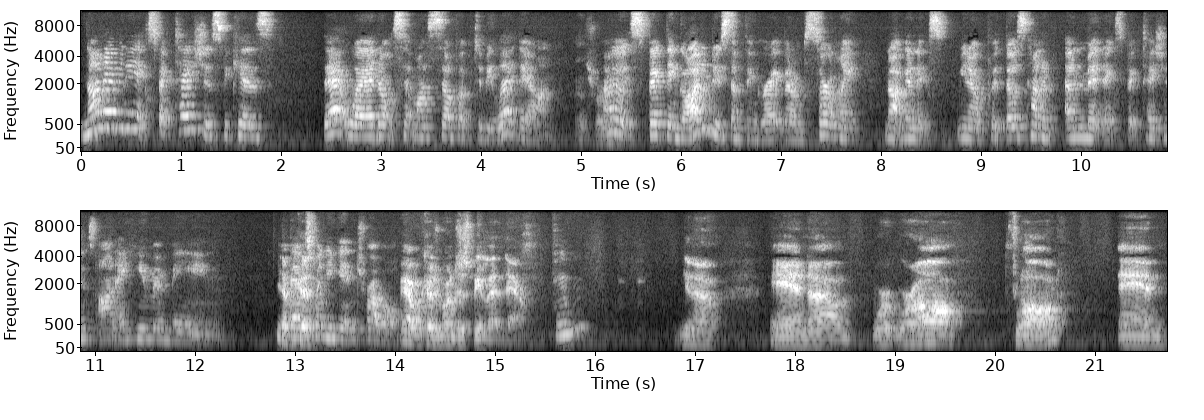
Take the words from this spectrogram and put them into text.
not have any expectations because that way I don't set myself up to be let down. That's right. I'm expecting God to do something great, but I'm certainly not going to, you know, put those kind of unmet expectations on a human being. Yeah, That's because when you get in trouble. yeah, because we'll just be let down. Mhm. You know, and um, we're we're all flawed, and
